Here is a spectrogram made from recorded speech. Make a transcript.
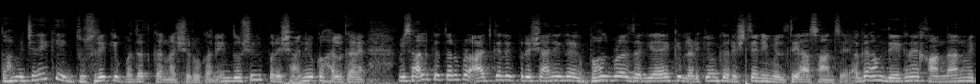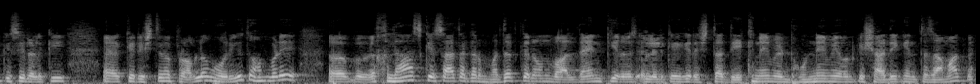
تو ہمیں چاہیے کہ ایک دوسرے کی مدد کرنا شروع کریں ایک دوسرے کی پریشانیوں کو حل کریں۔ مثال کے طور پر آج کل ایک پریشانی کا ایک بہت بڑا ذریعہ ہے کہ لڑکیوں کے رشتے نہیں ملتے آسان سے۔ اگر ہم دیکھ رہے ہیں خاندان میں کسی لڑکی کے رشتے میں پرابلم ہو رہی ہے تو ہم بڑے اخلاص کے ساتھ اگر مدد کریں ان والدین کی لڑکے کی رشتہ دیکھنے میں ڈھونڈنے میں ان کی شادی کے انتظامات میں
